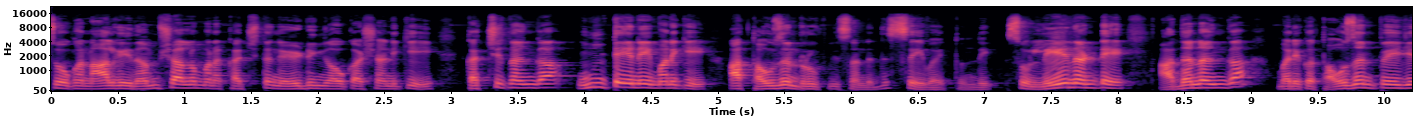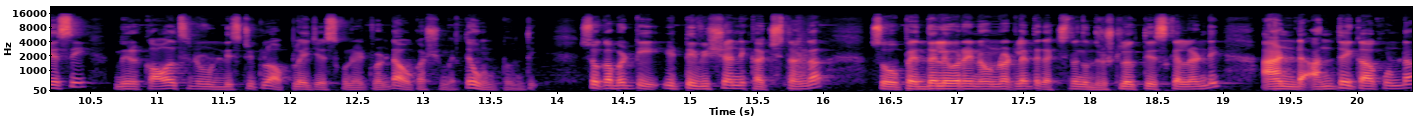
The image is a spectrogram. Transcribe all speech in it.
సో ఒక నాలుగైదు అంశాల్లో మనకు ఖచ్చితంగా ఎడిటింగ్ అవకాశానికి ఖచ్చితంగా ఉంటేనే మనకి ఆ థౌజండ్ రూపీస్ అనేది సేవ్ అవుతుంది. సో లేదంటే అదనంగా మరి ఒక థౌజండ్ పే చేసి మీరు కావాల్సినటువంటి డిస్ట్రిక్ట్లో అప్లై చేసుకునేటువంటి అవకాశం అయితే ఉంటుంది. సో కాబట్టి ఇట్టి విషయాన్ని ఖచ్చితంగా సో పెద్దలు ఎవరైనా ఉన్నట్లయితే ఖచ్చితంగా దృష్టిలోకి తీసుకెళ్ళండి. అండ్ అంతేకాకుండా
